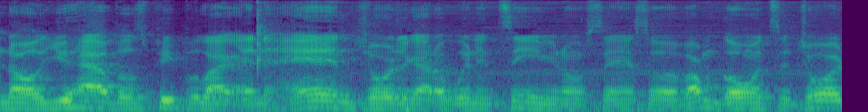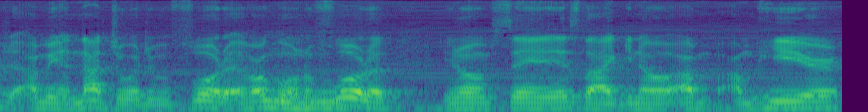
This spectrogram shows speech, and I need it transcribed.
know, you have those people like, and and Georgia got a winning team. You know what I'm saying? So if I'm going to Georgia, I mean not Georgia, but Florida. If I'm going to Florida, you know what I'm saying? It's like you know, I'm I'm here.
